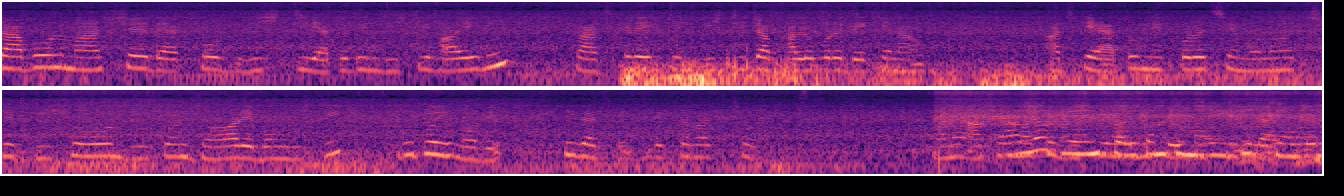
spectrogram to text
শ্রাবণ মাসে দেখো বৃষ্টি এতদিন বৃষ্টি হয়নি। তো আজকের একটু বৃষ্টিটা ভালো করে দেখে নাও। আজকে এত মেঘ করেছে মনে হচ্ছে ভীষণ ভীষণ ঝড় এবং বৃষ্টি দুটোই হবে। ঠিক আছে দেখতে পাচ্ছ? মানে আষাঢ় hello friends welcome to my YouTube channel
